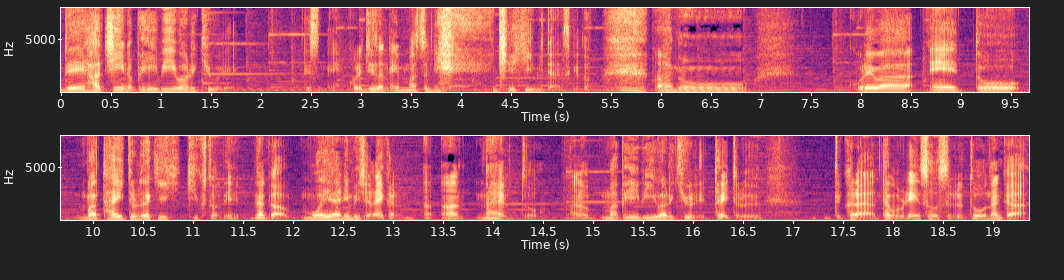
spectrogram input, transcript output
で、8位のベイビー・ワルキューレですね。これ実は年末にギリギリ見たんですけど、あのー、これは、えー、っと、まあタイトルだけ聞くとね、なんか萌えアニメじゃないから、あ、あなると、あの、まあベイビー・ワルキューレタイトルから多分連想すると、なんか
